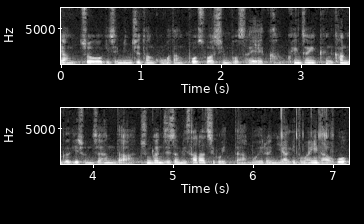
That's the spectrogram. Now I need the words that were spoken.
양쪽 이제 민주당, 공화당, 보수와 진보 사이에 굉장히 큰 간극이 존재한다. 중간 지점이 사라지고 있다. 뭐 이런 이야기도 많이 나오고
